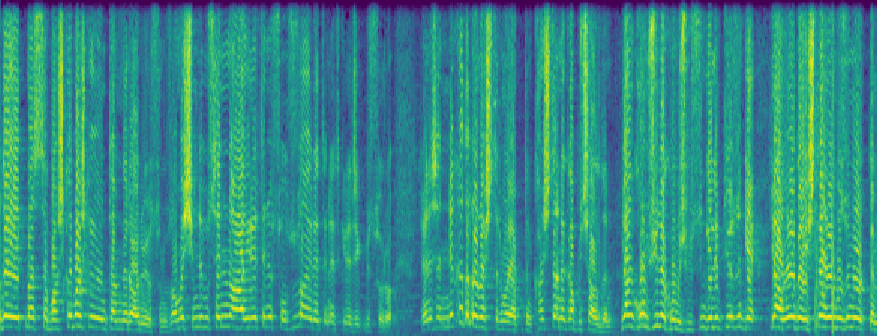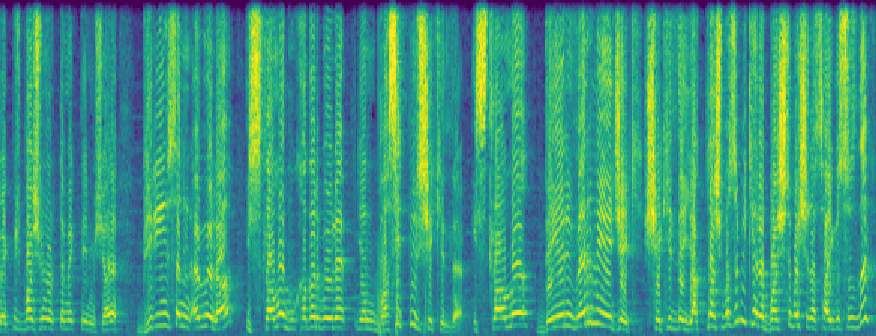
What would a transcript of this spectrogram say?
O da yetmezse başka başka yöntemleri arıyorsunuz. Ama şimdi bu senin ahiretini, sonsuz ahiretini etkileyecek bir soru. Yani sen ne kadar araştırma yaptın? Kaç tane kapı çaldın? Yan komşuyla konuşmuşsun. Gelip diyorsun ki ya o da işte omuzunu ört demekmiş, başını ört demek değilmiş. Yani bir insanın evvela İslam'a bu kadar böyle yani basit bir şekilde İslam'a değeri vermeyecek şekilde yaklaşması bir kere başlı başına saygısızlık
